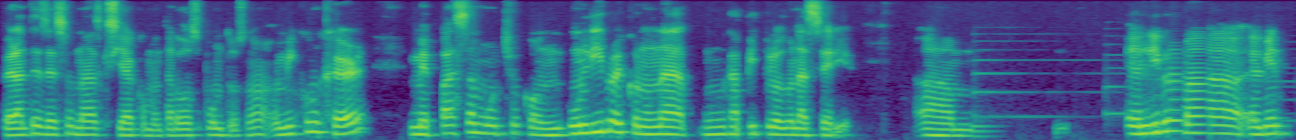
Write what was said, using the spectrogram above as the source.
Pero antes de eso, nada más quisiera comentar dos puntos, ¿no? A mí con Her me pasa mucho con un libro y con una, un capítulo de una serie. El libro el viento,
